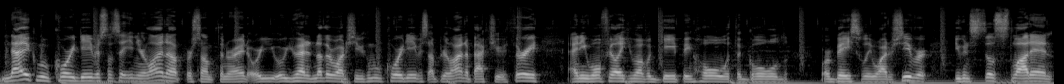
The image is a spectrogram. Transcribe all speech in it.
now you can move Corey Davis, let's say, in your lineup or something, right? Or you or you had another wide receiver. You can move Corey Davis up your lineup back to your three, and you won't feel like you have a gaping hole with the gold or basically wide receiver. You can still slot in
